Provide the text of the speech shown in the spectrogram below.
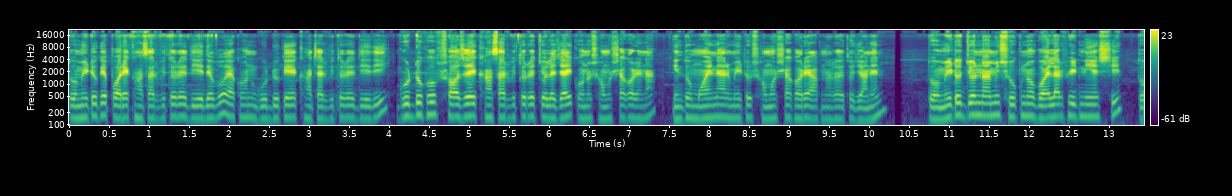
তো মিঠুকে পরে খাঁচার ভিতরে দিয়ে দেব। এখন গুড্ডুকে খাঁচার ভিতরে দিয়ে দিই। গুড্ডু খুব সহজেই খাঁচার ভিতরে চলে যায়, কোনো সমস্যা করে না। কিন্তু ময়না আর মিঠু সমস্যা করে, আপনারা হয়তো জানেন। তো মিঠুর জন্য আমি শুকনো ব্রয়লার ফিড নিয়ে এসেছি। তো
